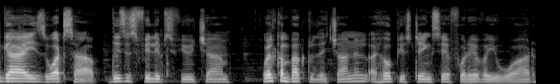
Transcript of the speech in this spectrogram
guys, what's up? This is Philips Future. Welcome back to the channel. I hope you're staying safe wherever you are.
